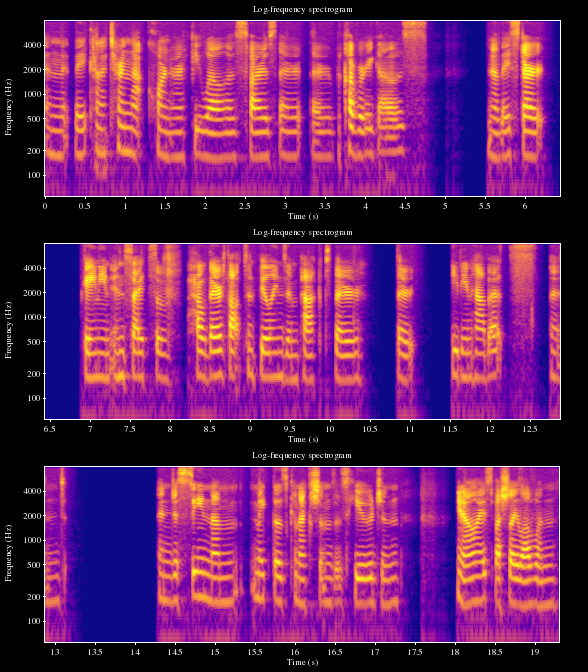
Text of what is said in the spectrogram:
and they kind of mm. turn that corner, if you will, as far as their their recovery goes. You know, they start gaining insights of how their thoughts and feelings impact their their eating habits and and just seeing them make those connections is huge. And you know i especially love when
